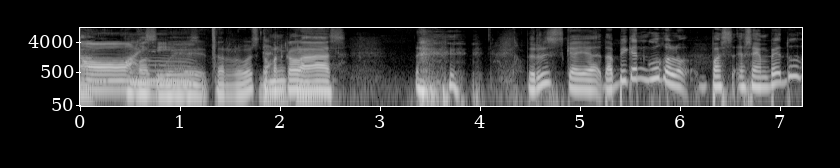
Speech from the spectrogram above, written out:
Oh, sama gue terus teman kelas. terus kayak tapi kan gua kalau pas SMP tuh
